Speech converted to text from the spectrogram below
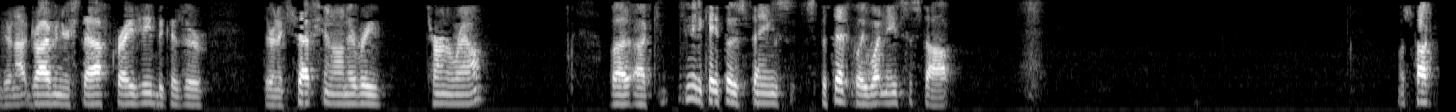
they're not driving your staff crazy because they're they're an exception on every turnaround. But uh, communicate those things specifically. What needs to stop. Let's talk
